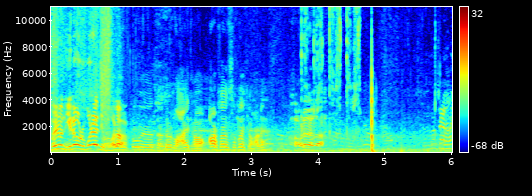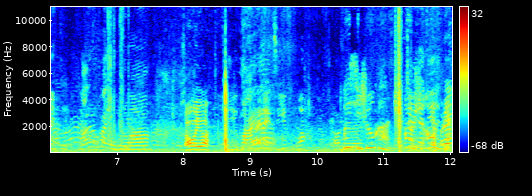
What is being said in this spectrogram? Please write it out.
没说你肉是不认得我了。各位在这拉一条二三十块钱的。好嘞，大哥。哪有块牛的吗？赏我一个。一块的几副？微信收款二十二元。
